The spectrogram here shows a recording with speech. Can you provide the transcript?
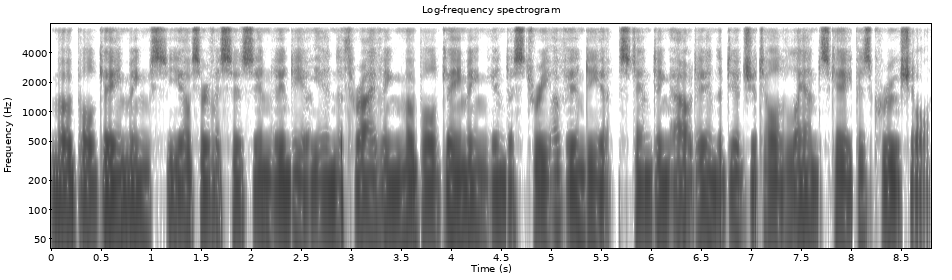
Mobile gaming SEO services in India In the thriving mobile gaming industry of India, standing out in the digital landscape is crucial.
